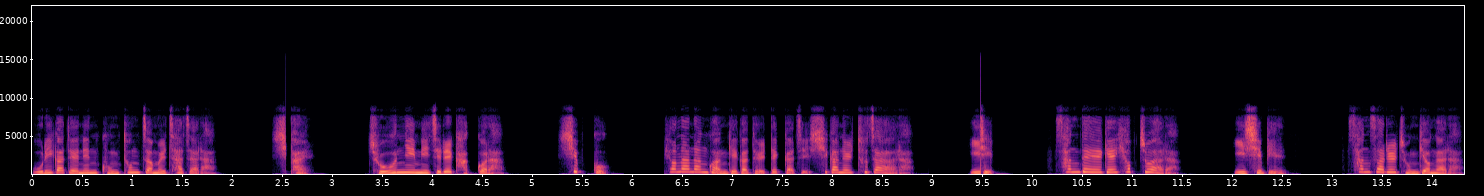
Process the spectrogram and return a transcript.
우리가 되는 공통점을 찾아라. 18. 좋은 이미지를 가꿔라. 19. 편안한 관계가 될 때까지 시간을 투자하라. 20. 상대에게 협조하라. 21. 상사를 존경하라.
